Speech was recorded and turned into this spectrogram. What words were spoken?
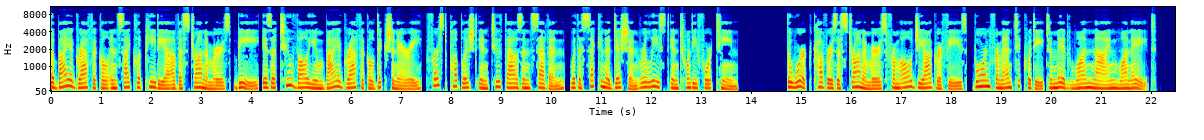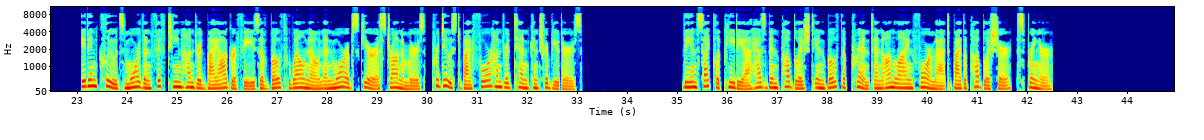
The Biographical Encyclopedia of Astronomers B is a two-volume biographical dictionary, first published in 2007, with a second edition released in 2014. The work covers astronomers from all geographies, born from antiquity to mid-1918. It includes more than 1,500 biographies of both well-known and more obscure astronomers, produced by 410 contributors. The encyclopedia has been published in both a print and online format by the publisher, Springer.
